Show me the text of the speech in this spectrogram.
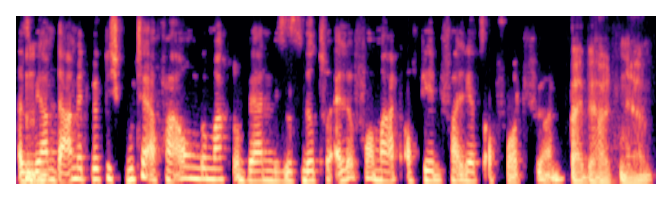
Also mhm. wir haben damit wirklich gute Erfahrungen gemacht und werden dieses virtuelle Format auf jeden Fall jetzt auch fortführen. Beibehalten, ja. Und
